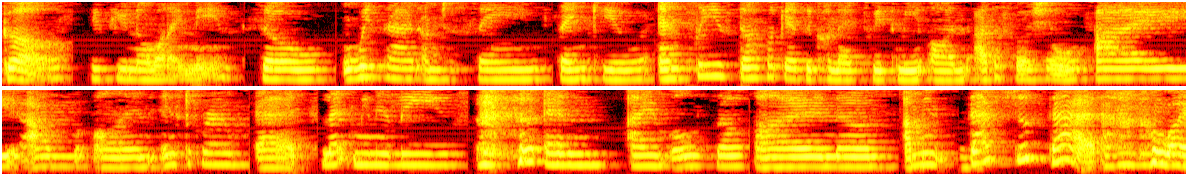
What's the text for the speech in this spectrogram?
go, if you know what I mean. So, with that, I'm just saying thank you. And please don't forget to connect with me on other socials. I am on Instagram at Let Me Leave, and I am also on, um, I mean, that's just that. I don't know why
